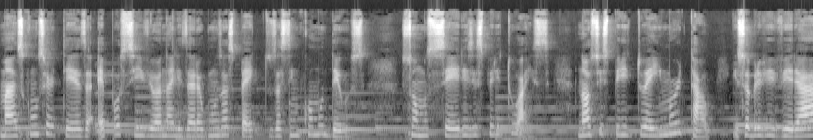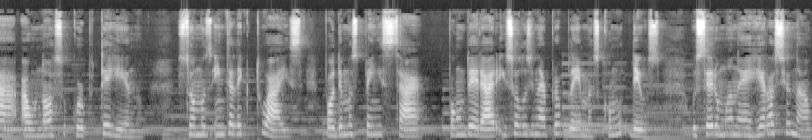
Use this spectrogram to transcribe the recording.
mas com certeza é possível analisar alguns aspectos, assim como Deus. Somos seres espirituais. Nosso espírito é imortal e sobreviverá ao nosso corpo terreno. Somos intelectuais, podemos pensar, ponderar e solucionar problemas como Deus. O ser humano é relacional.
